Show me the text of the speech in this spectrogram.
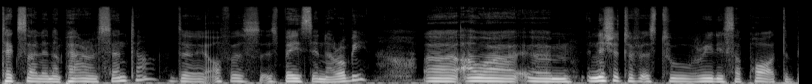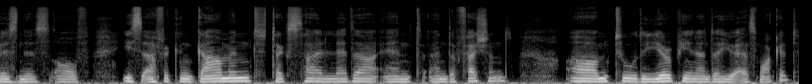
Textile and Apparel Center. The office is based in Nairobi. Uh, our um, initiative is to really support the business of East African garment, textile, leather, and and the fashion um, to the European and the US market.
